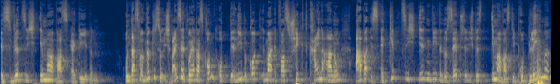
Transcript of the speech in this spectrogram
Es wird sich immer was ergeben. Und das war wirklich so. Ich weiß nicht, woher das kommt, ob der liebe Gott immer etwas schickt, keine Ahnung. Aber es ergibt sich irgendwie, wenn du selbstständig bist, immer was. Die Probleme,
